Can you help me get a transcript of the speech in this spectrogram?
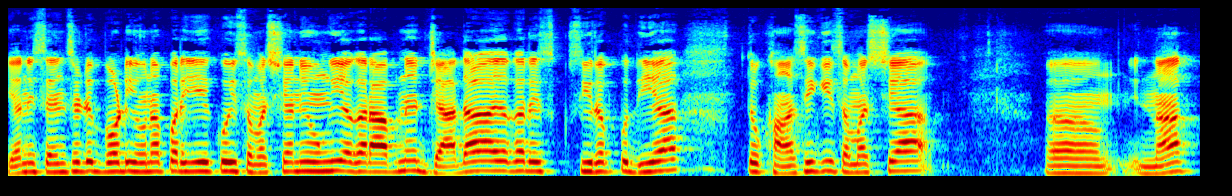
यानी सेंसिटिव बॉडी होना पर ये कोई समस्या नहीं होगी। अगर आपने ज़्यादा अगर इस सिरप को दिया तो खांसी की समस्या नाक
